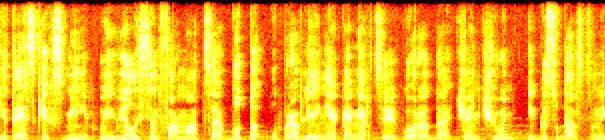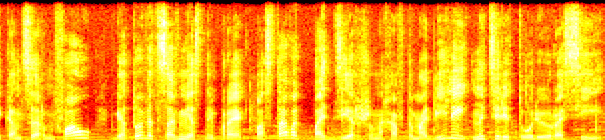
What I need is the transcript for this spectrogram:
китайских СМИ появилась информация, будто Управление коммерции города Чанчунь и государственный концерн ФАУ готовят совместный проект поставок поддержанных автомобилей на территорию России.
